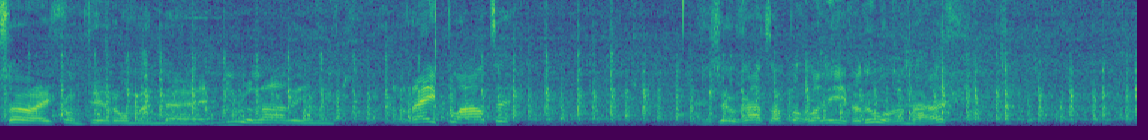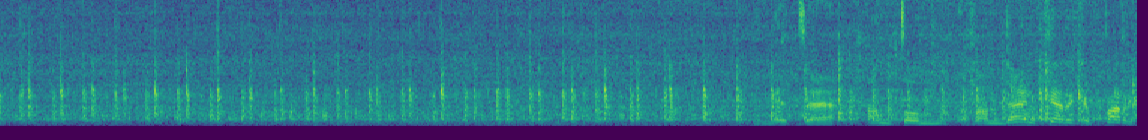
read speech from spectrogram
Zo, hij komt weer om een uh, nieuwe lading rijplaten. En zo gaat dat nog wel even door vandaag. Met uh, Anton van Duinkerkenpark.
